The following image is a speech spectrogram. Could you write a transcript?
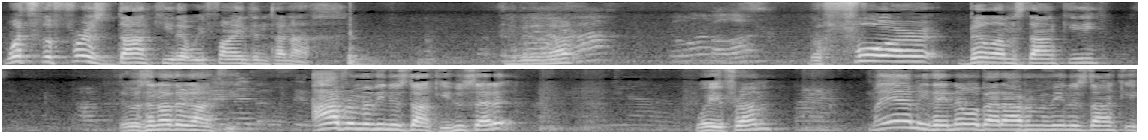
What's the first donkey that we find in Tanakh? Anybody know? Before Bilam's donkey, there was another donkey. Avram Avinu's donkey. Who said it? Where are you from? Miami. They know about Avram Avinu's donkey.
